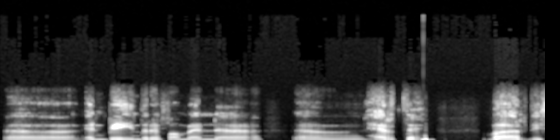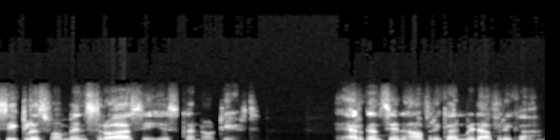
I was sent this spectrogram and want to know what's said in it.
eh, een beenderen van mijn eh, herten, waar die cyclus van menstruatie is genoteerd. Ergens in Afrika en Midden-Afrika.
